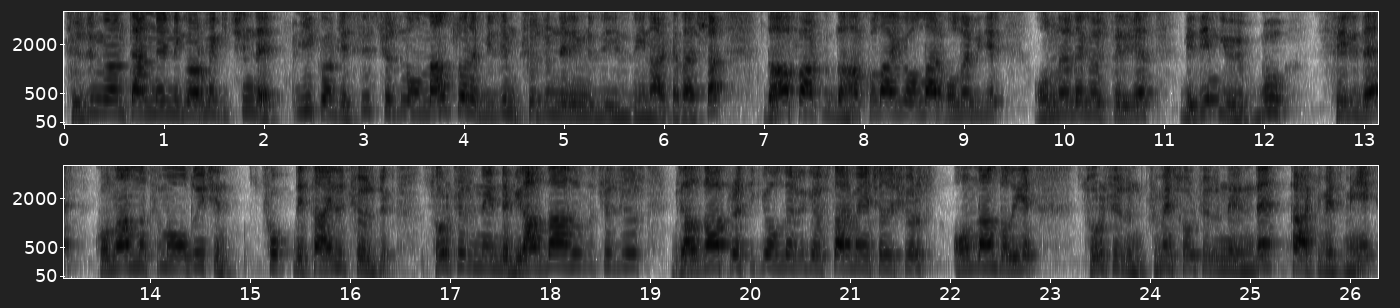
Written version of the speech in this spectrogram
çözüm yöntemlerini görmek için de ilk önce siz çözün ondan sonra bizim çözümlerimizi izleyin arkadaşlar. Daha farklı, daha kolay yollar olabilir. Onları da göstereceğiz. Dediğim gibi bu seride konu anlatımı olduğu için çok detaylı çözdük. Soru çözümlerinde biraz daha hızlı çözüyoruz. Biraz daha pratik yolları göstermeye çalışıyoruz. Ondan dolayı soru çözüm, küme soru çözümlerinde takip etmeyi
